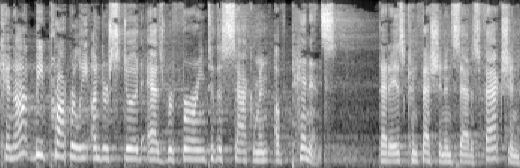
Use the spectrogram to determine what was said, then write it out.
cannot be properly understood as referring to the sacrament of penance, that is, confession and satisfaction,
